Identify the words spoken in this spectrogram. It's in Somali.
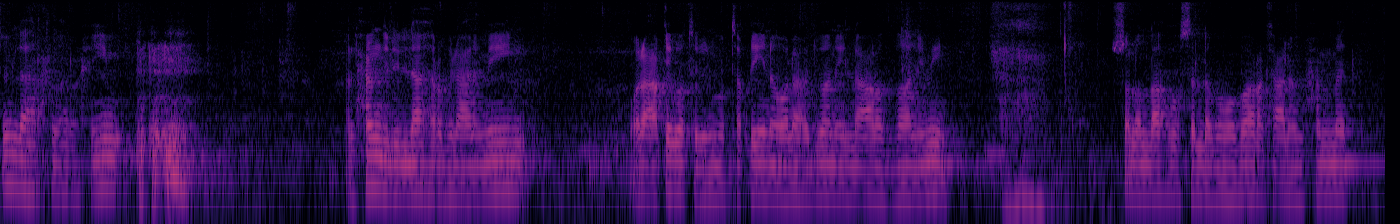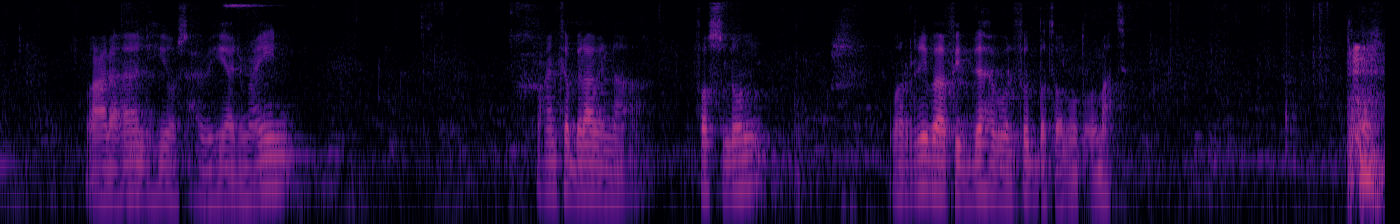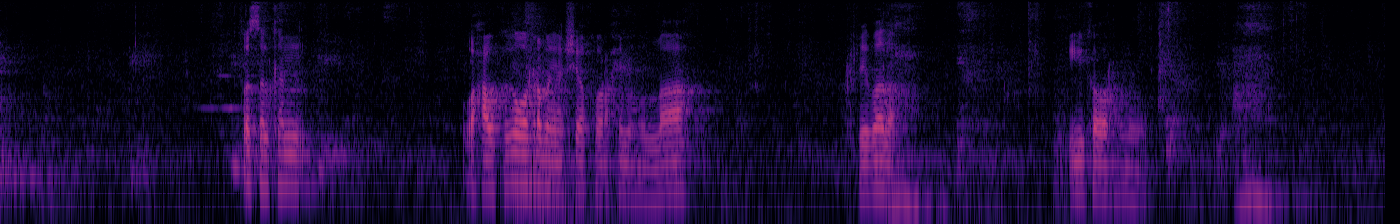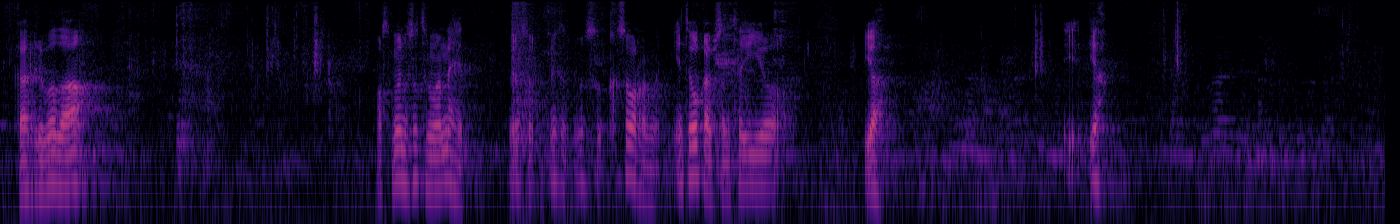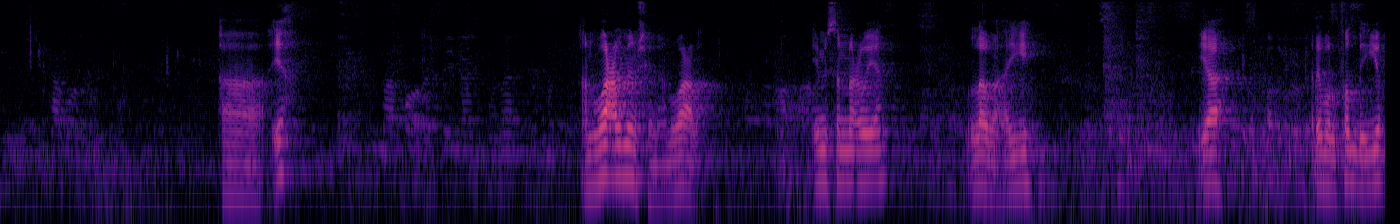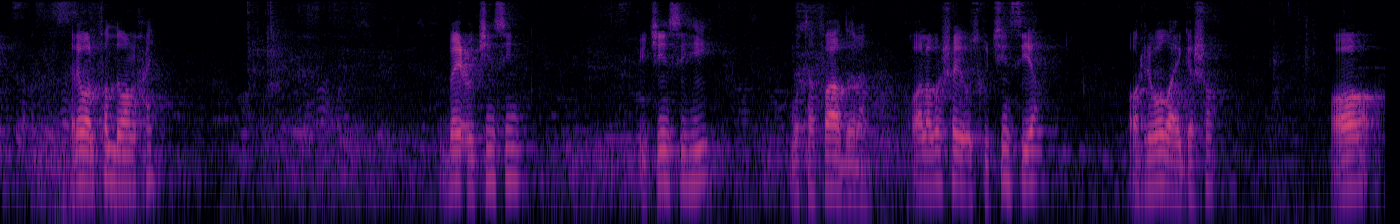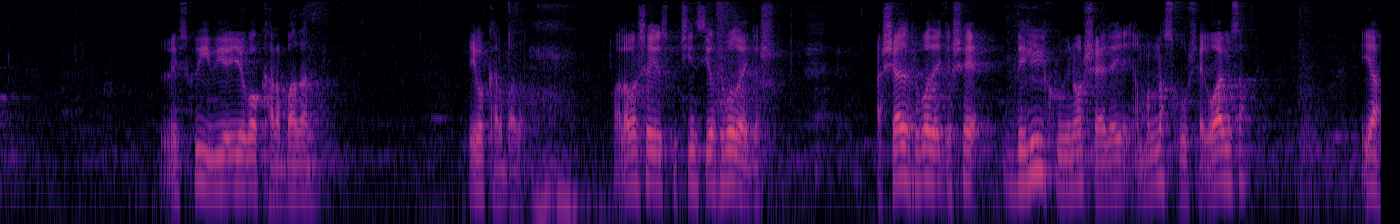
بsم الlh الرحmن الرحيم الحمdu للh رب العاalمين والعاaqبة للمتقين ولا عدوان إلا على الظالمين صلى الله وسلم وbارك على محمد وعلى آله وصحبه أجمعين waxaan ka bilaabeynaa fasl والربا في الذهب والفضة والمطعومات fasalkan waxa uu kaga waramayaa sheekhu raximah ullah ribada iyuu ka waramaya ka ribada horta mayna soo tilmaanahed ka soo warramay intay qaybsantay iyo ya ya. Ya anwaacda maynu sheegnay anwaacda imise nooc weeyaan laba haye ya riba iyo riba alfadli waa maxay baycu jinsin bijinsihi mutafaadilan waa laba shay oo isku jinsiya oo ribadu ay gasho oo laysku iibiyo iyagoo kala badan iyagoo kala badan waa laba shay oo isku jinsiya oo ribadu ay gasho ashyaada ribada ay gashay daliilkuu inoo sheegay ama naskuu sheegay. Waa imisa ya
